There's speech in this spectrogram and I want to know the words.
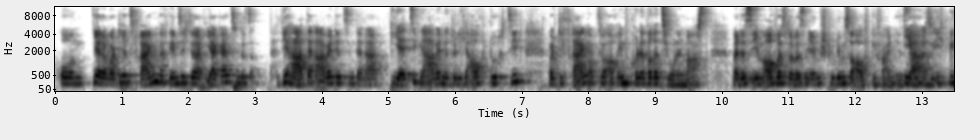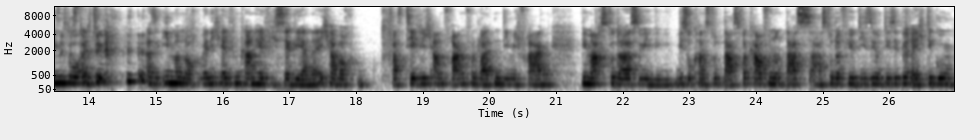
Und ja, da wollte ich jetzt fragen, nachdem sich der Ehrgeiz und das die harte Arbeit jetzt in deiner jetzigen Arbeit natürlich auch durchzieht, wollte ich fragen, ob du auch eben Kollaborationen machst. Weil das eben auch was war, was mir im Studium so aufgefallen ist. Ja, ja? also ich bin so ein Typ, also immer noch, wenn ich helfen kann, helfe ich sehr gerne. Ich habe auch fast täglich Anfragen von Leuten, die mich fragen, wie machst du das, wie, wie, wieso kannst du das verkaufen und das, hast du dafür diese und diese Berechtigung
